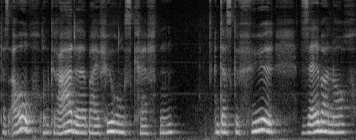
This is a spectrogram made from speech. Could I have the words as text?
dass auch und gerade bei Führungskräften das Gefühl, selber noch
